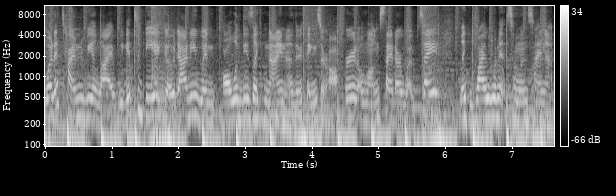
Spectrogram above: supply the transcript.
What a time to be alive. We get to be at GoDaddy when all of these like nine other things are offered alongside our website. Like why wouldn't someone sign up?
